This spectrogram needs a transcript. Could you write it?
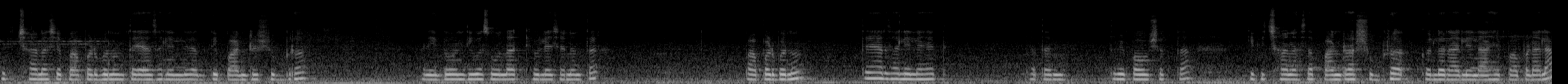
खूप छान असे पापड बनवून तयार झालेले अगदी पांढरे शुभ्र. आणि दोन दिवस उन्हात ठेवल्याच्या नंतर पापड बनवून तयार झालेले आहेत. आता तुम्ही पाहू शकता किती छान असा पांढरा शुभ्र कलर आलेला आहे पापडाला.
